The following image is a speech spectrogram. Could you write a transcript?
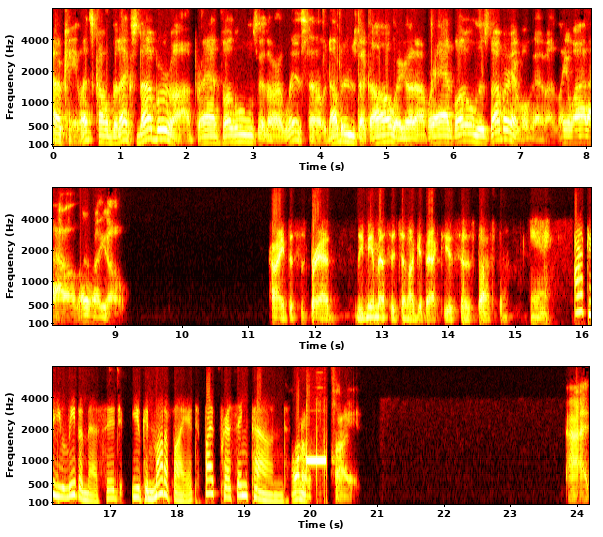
Okay, let's call the next number on Brad Fuggles in our list of numbers to call. We're gonna Brad Fuggle this number and we'll have a lay one out. There we go. Hi, this is Brad. Leave me a message and I'll get back to you as soon as possible. Yeah. After you leave a message, you can modify it by pressing pound. I want to modify it. Uh,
